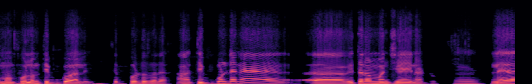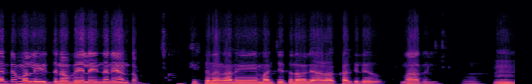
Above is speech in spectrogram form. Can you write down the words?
మన పొలం తిప్పుకోవాలి. తిప్పుకుంటుందిలే. ఆ, తిప్పుకుంటేనే విత్తనం మంచి అయినట్టు. ఉమ్. లేదంటే మళ్ళీ విత్తనం ఫెయిల్ అయిందని అంటాం. విత్తనం కానీ మంచి విత్తనం ఏడా కల్తీ లేదు. నాది ఉమ్.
